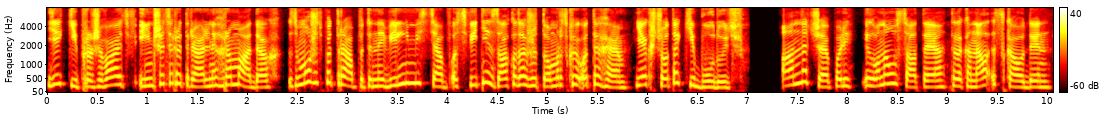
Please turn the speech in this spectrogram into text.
які проживають в інших територіальних громадах, зможуть потрапити на вільні місця в освітніх закладах Житомирської ОТГ, якщо такі будуть. Анна Чеполь, Ілона Усатая, телеканал СК 1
